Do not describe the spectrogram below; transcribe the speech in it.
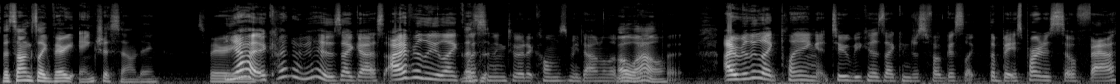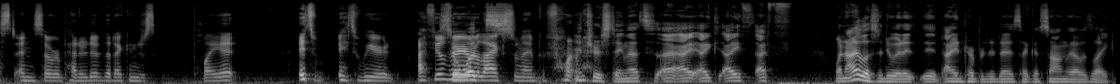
That song's like very anxious sounding. Very yeah, it kind of is. I guess I really like That's- listening to it. It calms me down a little. Bit. Oh, bit, wow. But I really like playing it too because I can just focus. Like the bass part is so fast and so repetitive that I can just play it. It's it's weird. I feel So very relaxed when I perform. interesting. That's I I I, I when I listened to it, it, it, I interpreted it as like a song that was like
